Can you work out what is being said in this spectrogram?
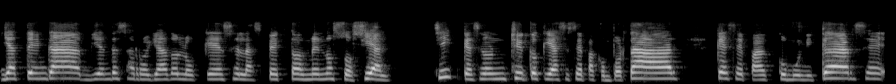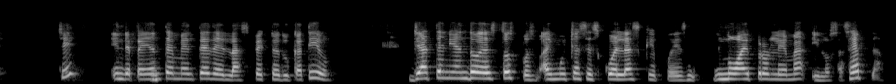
ya tenga bien desarrollado lo que es el aspecto al menos social, ¿sí? Que sea un chico que ya se sepa comportar, que sepa comunicarse, ¿sí? Independientemente del aspecto educativo. Ya teniendo estos, pues hay muchas escuelas que pues no hay problema y los aceptan.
